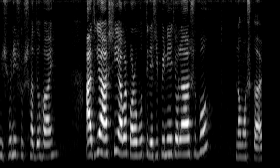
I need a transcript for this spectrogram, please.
ভীষণই সুস্বাদু হয়। আজকে আসি, আবার পরবর্তী রেসিপি নিয়ে চলে আসব। নমস্কার।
